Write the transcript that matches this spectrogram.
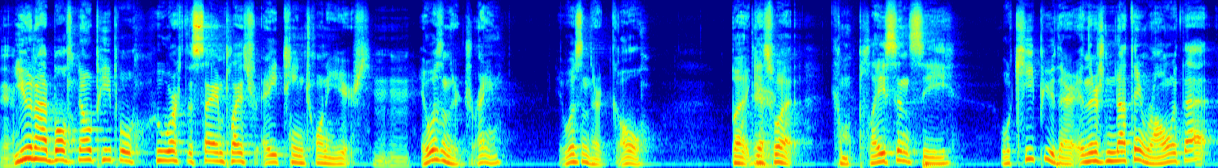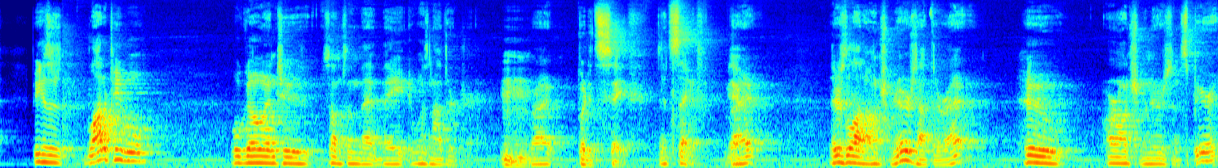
Yeah. You and I both know people who worked the same place for 18, 20 years. Mm-hmm. It wasn't their dream. It wasn't their goal. But guess what? Complacency will keep you there. And there's nothing wrong with that because there's, a lot of people will go into something that they it was not their dream, right? But it's safe. It's safe, Mm-hmm. Yeah. right? There's a lot of entrepreneurs out there, right? Who are entrepreneurs in spirit,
